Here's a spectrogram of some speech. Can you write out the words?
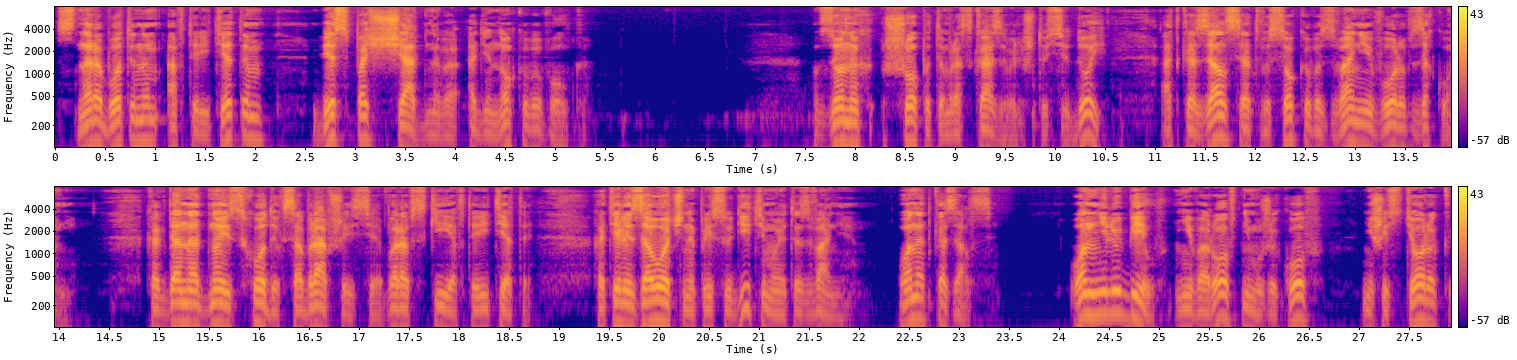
с наработанным авторитетом беспощадного одинокого волка. В зонах шепотом рассказывали, что Седой — отказался от высокого звания вора в законе. Когда на одной из сходах собравшиеся воровские авторитеты хотели заочно присудить ему это звание, он отказался. Он не любил ни воров, ни мужиков, ни шестерок,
